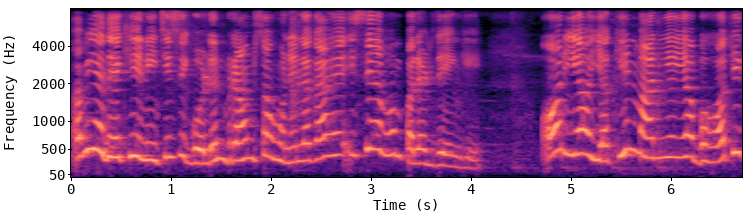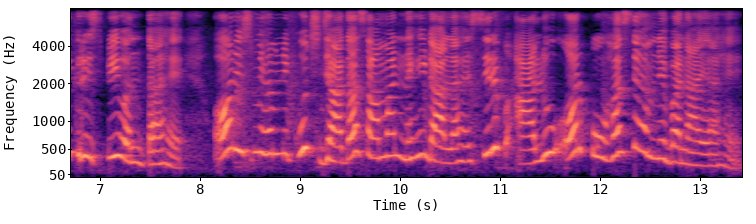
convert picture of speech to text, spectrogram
अब यह देखिए, नीचे से गोल्डन ब्राउन सा होने लगा है। इसे अब हम पलट देंगे। और यह यकीन मानिए, यह बहुत ही क्रिस्पी बनता है। और इसमें हमने कुछ ज़्यादा सामान नहीं डाला है, सिर्फ़ आलू और पोहा से हमने बनाया है।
